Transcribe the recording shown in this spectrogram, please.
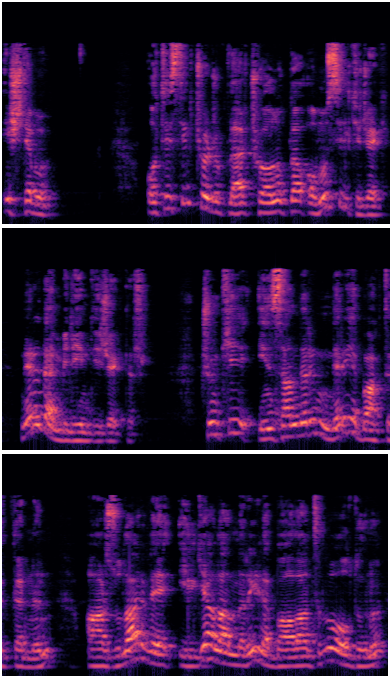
İşte bu. Otistik çocuklar çoğunlukla omuz silkecek, nereden bileyim diyecektir. Çünkü insanların nereye baktıklarının arzular ve ilgi alanlarıyla bağlantılı olduğunu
